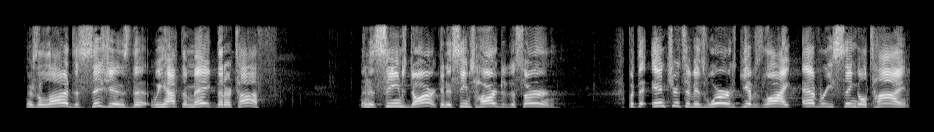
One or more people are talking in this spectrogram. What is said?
There's a lot of decisions that we have to make that are tough. And it seems dark and it seems hard to discern. But the entrance of his words gives light every single time.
